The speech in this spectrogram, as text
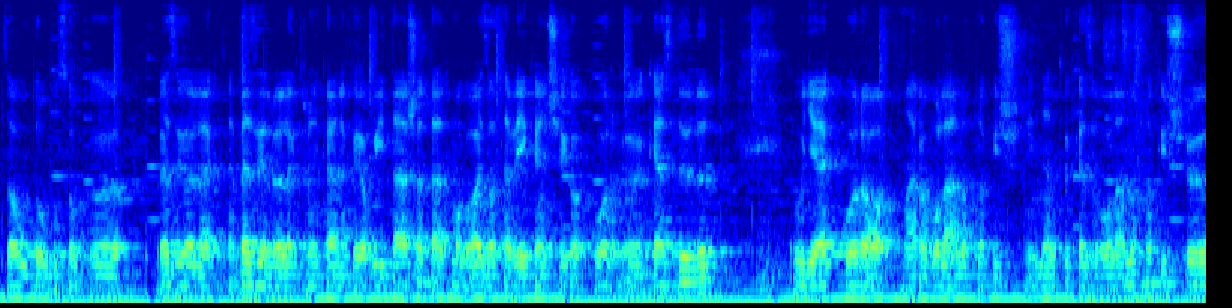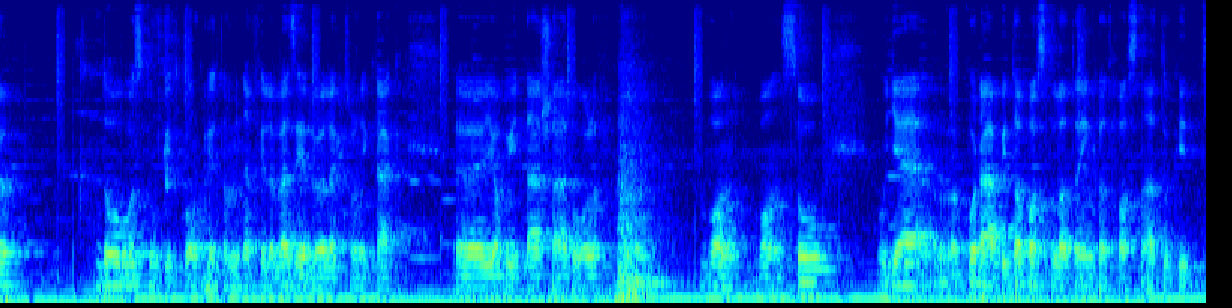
az autóbuszok vezérlő elektronikának a javítása, tehát maga ez a tevékenység akkor kezdődött. Ugye ekkor a, már a volánoknak is, innentől kezdve a volánoknak is dolgoztunk itt konkrétan mindenféle vezérlő elektronikák javításáról van, van szó. Ugye a korábbi tapasztalatainkat használtuk itt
